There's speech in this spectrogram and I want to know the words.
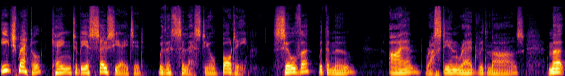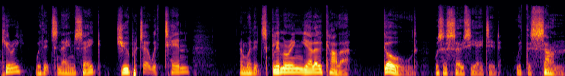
Each metal came to be associated with a celestial body silver with the Moon, iron, rusty and red, with Mars, Mercury with its namesake, Jupiter with tin, and with its glimmering yellow colour, gold was associated with the Sun.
